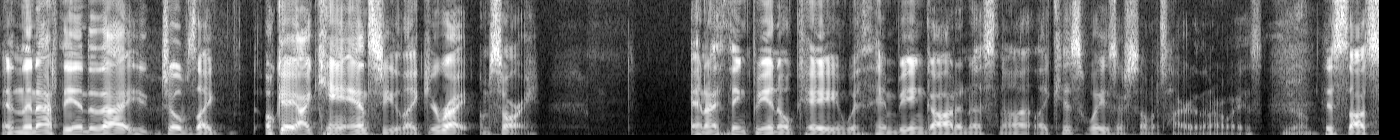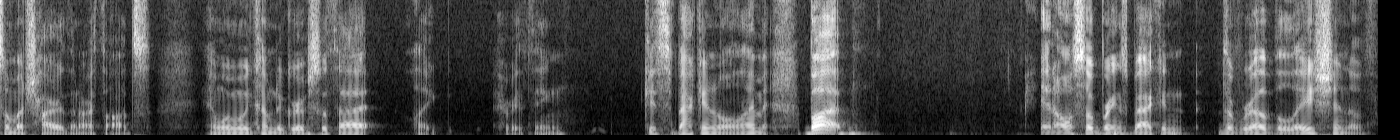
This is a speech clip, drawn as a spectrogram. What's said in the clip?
And then at the end of that, he, Job's like, "Okay, I can't answer you. Like you're right. I'm sorry." And I think being okay with him being God and us not, like his ways are so much higher than our ways. Yeah. His thoughts so much higher than our thoughts. And when we come to grips with that, like everything gets back into alignment. But it also brings back in the revelation of,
